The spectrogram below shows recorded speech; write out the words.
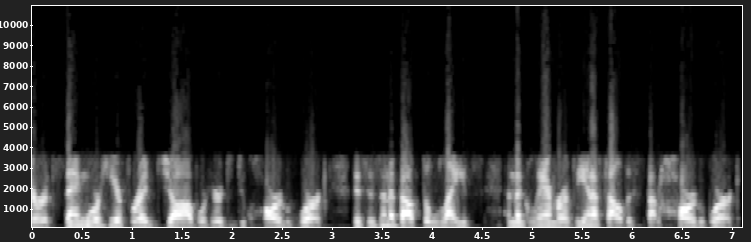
shirts saying, we're here for a job. We're here to do hard work. This isn't about the lights and the glamour of the NFL. This is about hard work.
